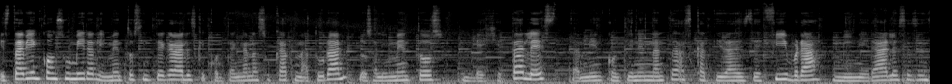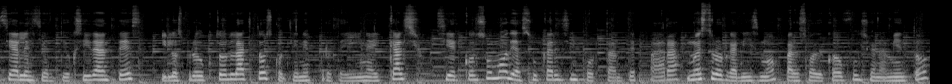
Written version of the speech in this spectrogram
Está bien consumir alimentos integrales que contengan azúcar natural. Los alimentos vegetales también contienen altas cantidades de fibra, minerales esenciales y antioxidantes y los productos lácteos contienen proteína y calcio. Si el consumo de azúcar es importante para nuestro organismo, para su adecuado funcionamiento,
